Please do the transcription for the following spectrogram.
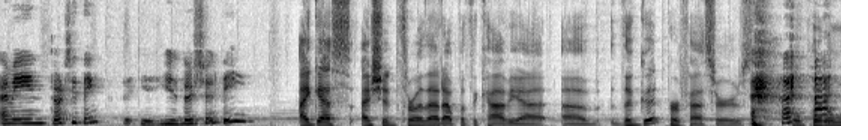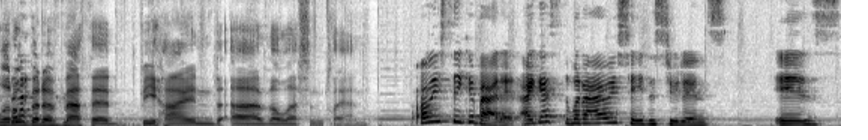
i mean don't you think you, there should be I guess I should throw that up with the caveat of the good professors will put a little bit of method behind uh, the lesson plan. always think about it. I guess what I always say to students is,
